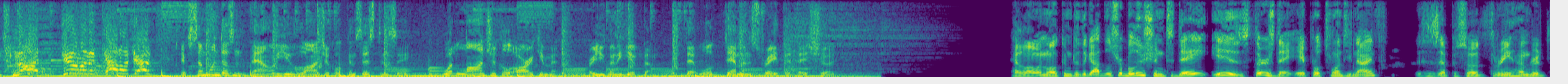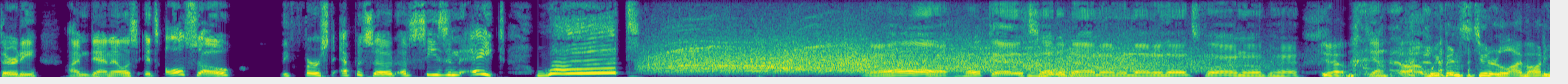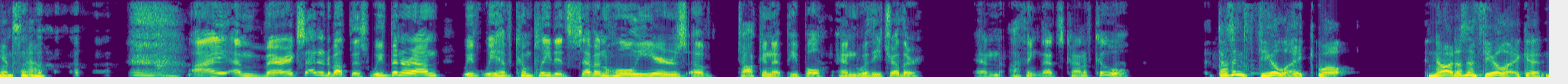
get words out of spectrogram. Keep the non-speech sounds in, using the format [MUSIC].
It's not human intelligence! If someone doesn't value logical consistency, what logical argument are you going to give them that will demonstrate that they should? Hello and welcome to the Godless Revolution. Today is Thursday, April 29th. This is episode 330. I'm Dan Ellis. It's also the first episode of season eight. What? Yeah. Okay. Settle down, everybody. That's fine. Okay. Yep. Yeah. [LAUGHS] Uh, we've instituted a live audience now. [LAUGHS] I am very excited about this. We've been around. We've, we have completed seven whole years of talking at people and with each other. And I think that's kind of cool. It doesn't feel like, well, no, it doesn't feel like it.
